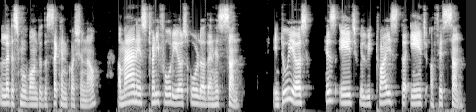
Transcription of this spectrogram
Let us move on to the second question now. A man is 24 years older than his son. In two years his age will be twice the age of his son.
